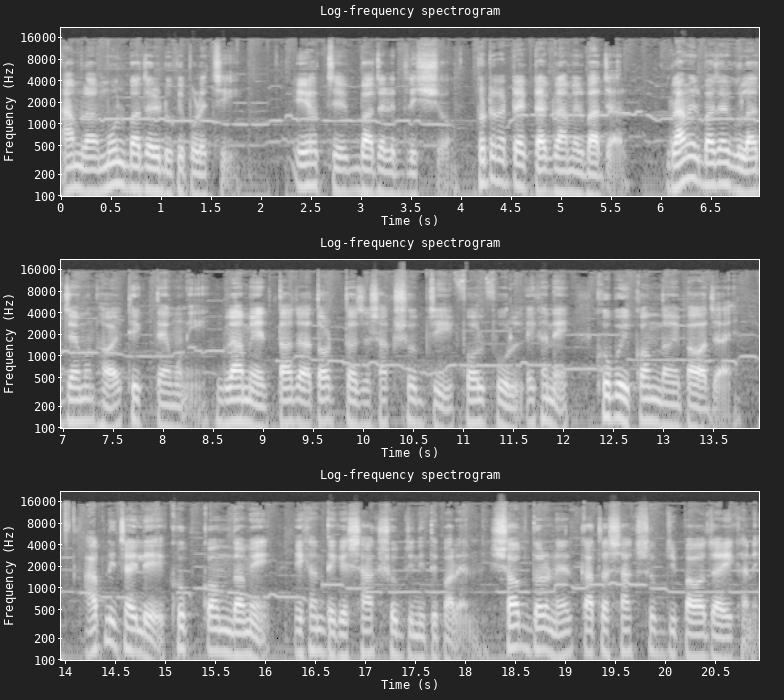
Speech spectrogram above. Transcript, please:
আমরা মূল বাজারে ঢুকে পড়েছি। এ হচ্ছে বাজারের দৃশ্য। ছোটখাটো একটা গ্রামের বাজার। গ্রামের বাজারগুলা যেমন হয় ঠিক তেমনই। গ্রামের তাজা তরতাজা শাকসবজি ফল ফুল এখানে খুবই কম দামে পাওয়া যায়। আপনি চাইলে খুব কম দামে এখান থেকে শাক সবজি নিতে পারেন। সব ধরনের কাঁচা শাক সবজি পাওয়া যায় এখানে।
